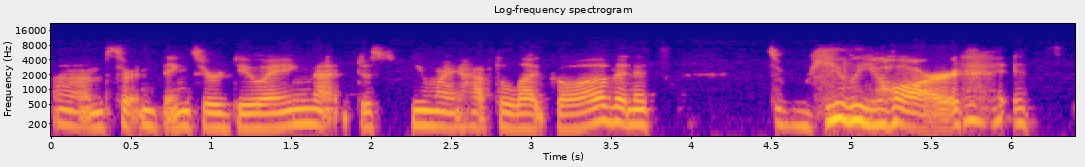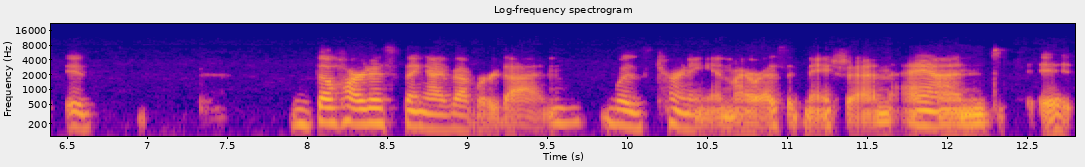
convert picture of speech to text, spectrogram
um, certain things you're doing that just you might have to let go of. And it's it's really hard. It's it's the hardest thing i've ever done was turning in my resignation. And it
